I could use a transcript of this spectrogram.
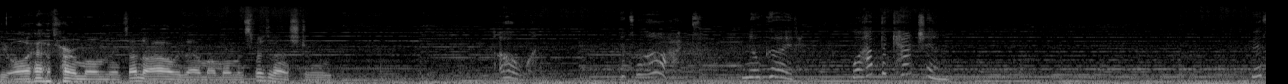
You all have our moments. I know I always have my moments, especially on stream. Oh, it's locked. No good. We'll have to catch him. This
